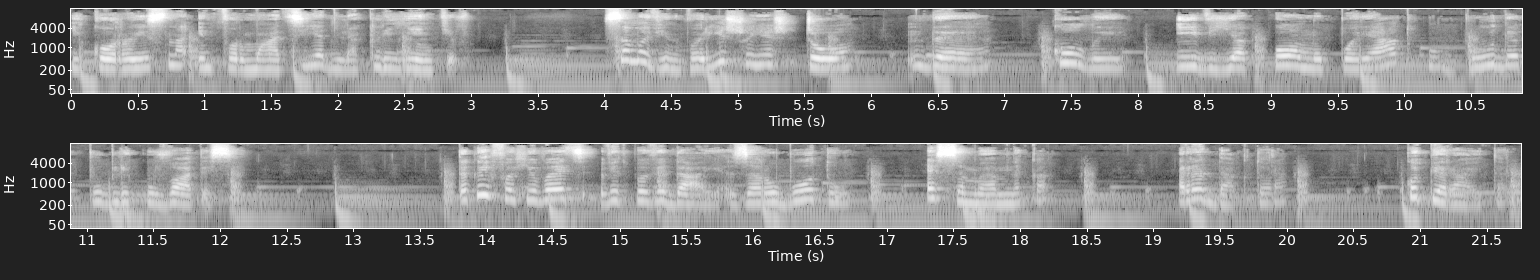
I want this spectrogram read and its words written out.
і корисна інформація для клієнтів. Саме він вирішує, що, де, коли і в якому порядку буде публікуватися. Такий фахівець відповідає за роботу СММника, редактора, копірайтера,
